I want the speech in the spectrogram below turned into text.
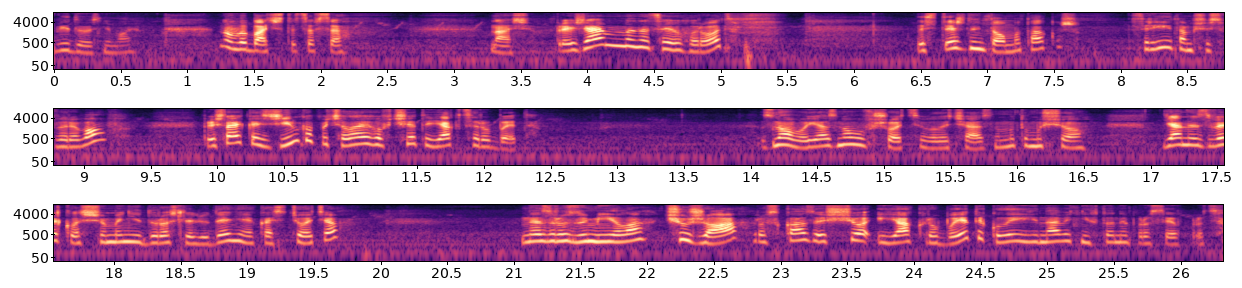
відео знімаю. Ну, ви бачите, це все наше. Приїжджаємо ми на цей огород десь тиждень тому також. Сергій там щось виривав. Прийшла якась жінка, почала його вчити, як це робити. Знову, я знову в шоці величезному, тому що я не звикла, що мені дорослій людині якась тьотя незрозуміла, чужа, розказує, що і як робити, коли її навіть ніхто не просив про це.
